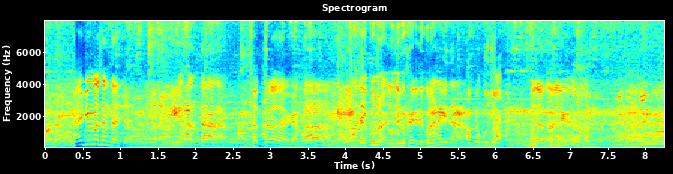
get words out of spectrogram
काय किंमत सांगताय? सत्तर हजार. सत्तर हजार का? आता हे कुठून आणली? तुम्ही खरेदी कुठून? आपलं गुजरात. गुजरातून आणली का?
